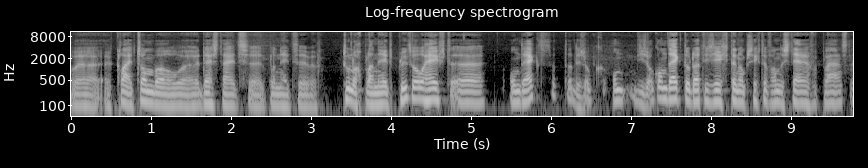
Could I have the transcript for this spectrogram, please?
eh, Clyde Tombaugh eh, destijds de planeet, toen nog planeet Pluto heeft ontdekt. Dat, is ook die is ook ontdekt doordat hij zich ten opzichte van de sterren verplaatste.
